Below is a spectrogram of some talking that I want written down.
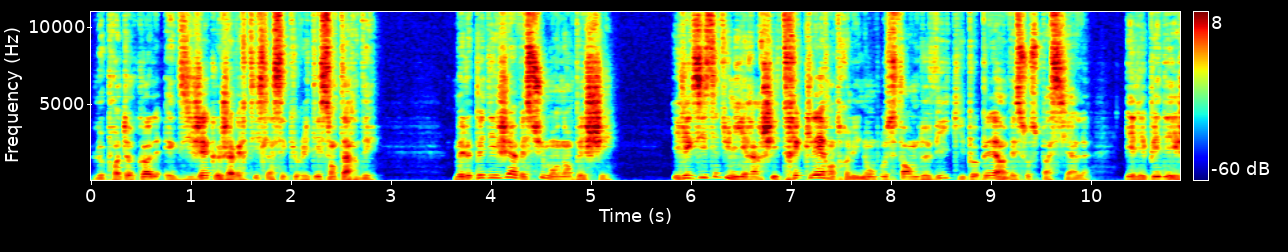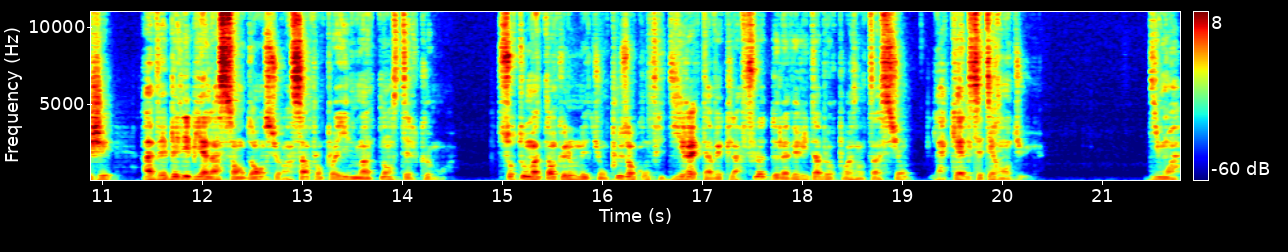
Le protocole exigeait que j'avertisse la sécurité sans tarder. Mais le PDG avait su m'en empêcher. Il existait une hiérarchie très claire entre les nombreuses formes de vie qui peuplaient un vaisseau spatial, et les PDG avait bel et bien l'ascendant sur un simple employé de maintenance tel que moi. Surtout maintenant que nous n'étions plus en conflit direct avec la flotte de la véritable représentation, laquelle s'était rendue. Dis-moi,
